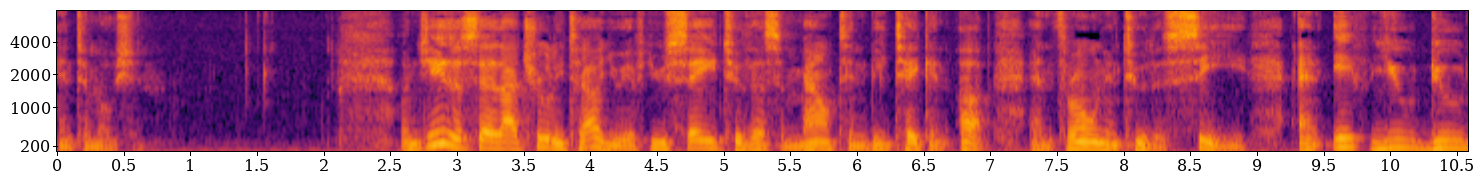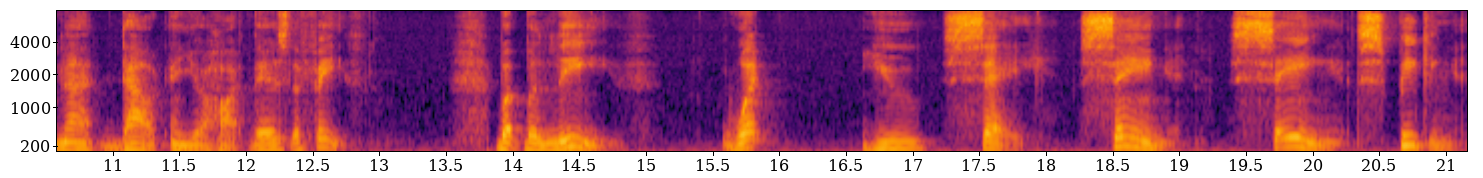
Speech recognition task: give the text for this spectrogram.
into motion. When Jesus said, I truly tell you, if you say to this mountain, be taken up and thrown into the sea, and if you do not doubt in your heart, there's the faith. But believe what you say, saying it, saying it, speaking it,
